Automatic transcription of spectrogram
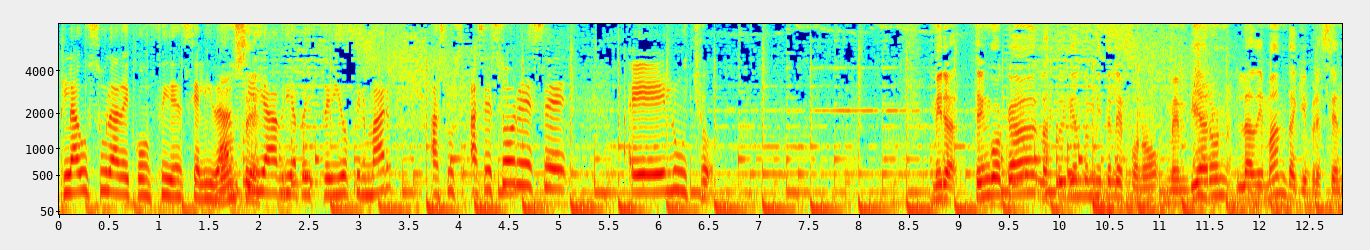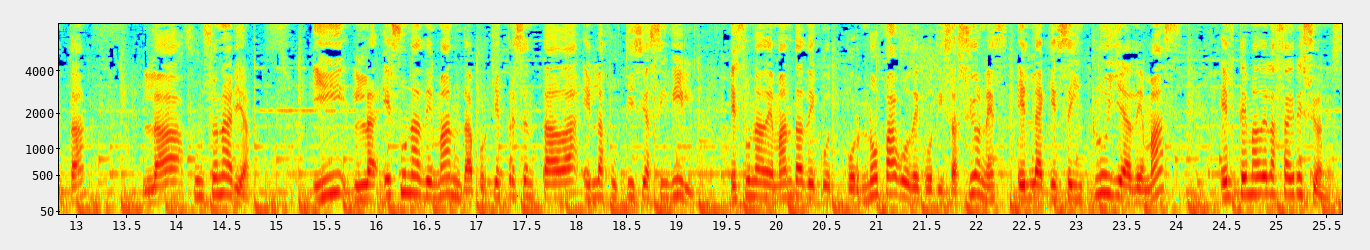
cláusula de confidencialidad que ella habría pedido firmar a sus asesores, eh, Lucho. Mira, tengo acá, la estoy viendo en mi teléfono, me enviaron la demanda que presenta la funcionaria. Y la, es una demanda porque es presentada en la justicia civil. Es una demanda de, por no pago de cotizaciones en la que se incluye además el tema de las agresiones.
